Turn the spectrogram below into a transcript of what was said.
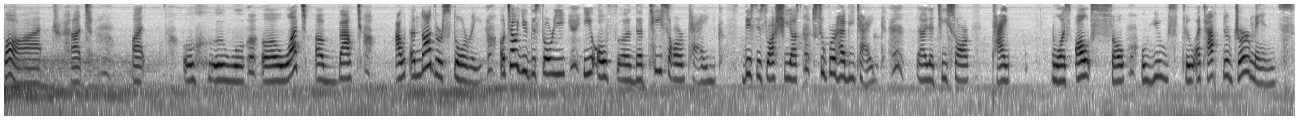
but but. but uh, what about out another story? I'll tell you the story of uh, the Tsar tank. This is Russia's super heavy tank. Uh, the Tsar tank was also used to attack the Germans.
